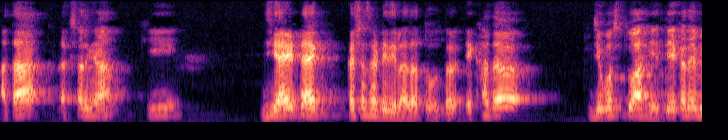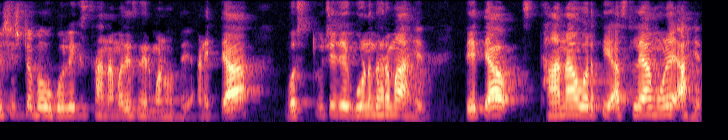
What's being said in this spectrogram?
आता लक्षात घ्या की जी आय टॅग कशासाठी दिला जातो? तर एखादं जी वस्तू आहे ती एखाद्या विशिष्ट भौगोलिक स्थानामध्येच निर्माण होते आणि त्या वस्तूचे जे गुणधर्म आहेत ते त्या स्थानावरती असल्यामुळे आहेत.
